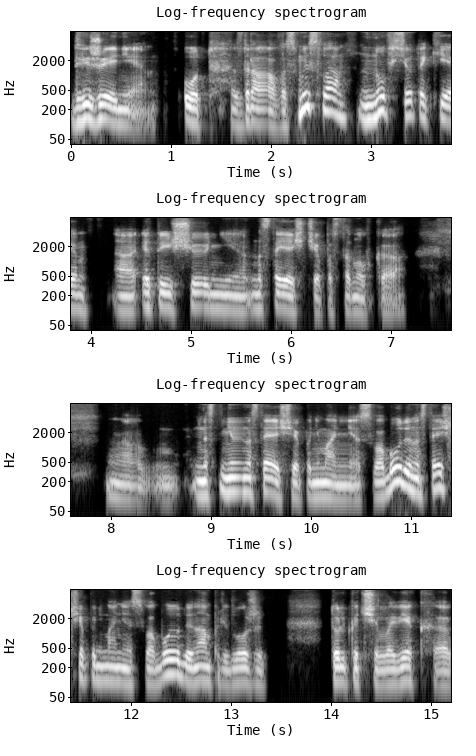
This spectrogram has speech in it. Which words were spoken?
движения от здравого смысла, но все-таки а, это еще не настоящая постановка не настоящее понимание свободы. Настоящее понимание свободы нам предложит только человек, э,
